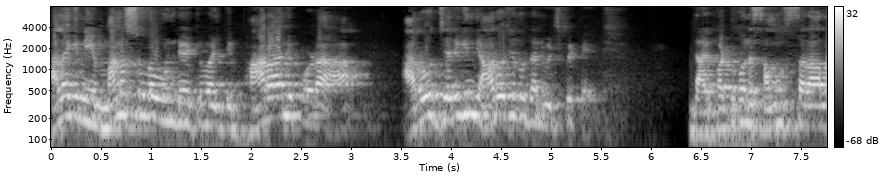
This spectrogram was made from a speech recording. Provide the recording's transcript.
అలాగే నీ మనసులో ఉండేటువంటి భారాన్ని కూడా ఆ రోజు జరిగింది ఆ రోజు నువ్వు దాన్ని విడిచిపెట్టాయి. దాన్ని పట్టుకొని సంవత్సరాల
